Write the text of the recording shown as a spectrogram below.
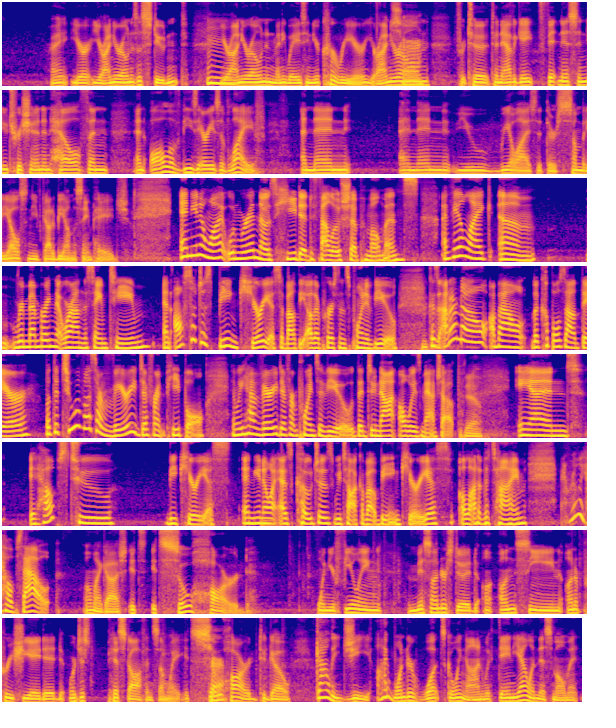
right? You're you're on your own as a student. You're on your own in many ways in your career. You're on your Sure. own for to to navigate fitness and nutrition and health and and all of these areas of life, and then and then you realize that there's somebody else and you've got to be on the same page. And you know what? When we're in those heated fellowship moments, I feel like um, remembering that we're on the same team and also just being curious about the other person's point of view. Because I don't know about the couples out there, but the two of us are very different people and we have very different points of view that do not always match up. Yeah. And it helps to be curious. And you know? Mm. As coaches, we talk about being curious a lot of the time. It really helps out. Oh my gosh, it's it's so hard when you're feeling misunderstood, un- unseen, unappreciated, or just pissed off in some way. It's so Sure. hard to go, golly gee, I wonder what's going on with Danielle in this moment,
